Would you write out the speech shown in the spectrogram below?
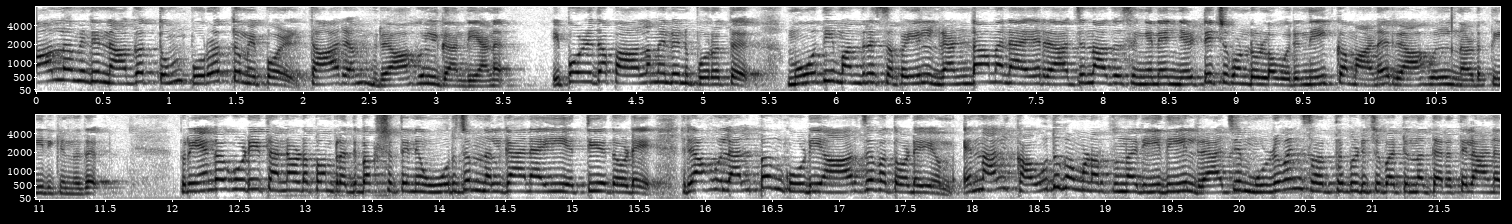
പാർലമെന്റിനകത്തും പുറത്തും ഇപ്പോൾ താരം രാഹുൽ ഗാന്ധിയാണ്. ഇപ്പോഴത്തെ പാർലമെന്റിന് പുറത്ത് മോദി മന്ത്രിസഭയിൽ രണ്ടാമനായ രാജ്നാഥ് സിംഗിനെ ഞെട്ടിച്ചുകൊണ്ടുള്ള ഒരു നീക്കമാണ് രാഹുൽ നടത്തിയിരിക്കുന്നത്. പ്രിയങ്ക കൂടി തന്നോടൊപ്പം പ്രതിപക്ഷത്തിന് ഊർജം നൽകാനായി എത്തിയതോടെ രാഹുൽ അല്പം കൂടി ആർജവത്തോടെയും എന്നാൽ കൗതുകമുണർത്തുന്ന രീതിയിൽ രാജ്യം മുഴുവൻ ശ്രദ്ധ പിടിച്ചു പറ്റുന്ന തരത്തിലാണ്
